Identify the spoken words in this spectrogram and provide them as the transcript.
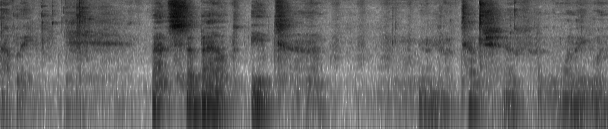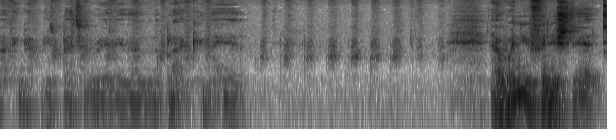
Lovely. That's about it. A little touch of 181, I think, is better really than the black in here. Now, when you've finished it,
